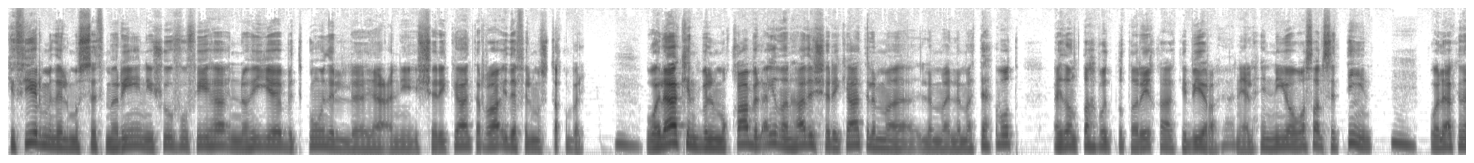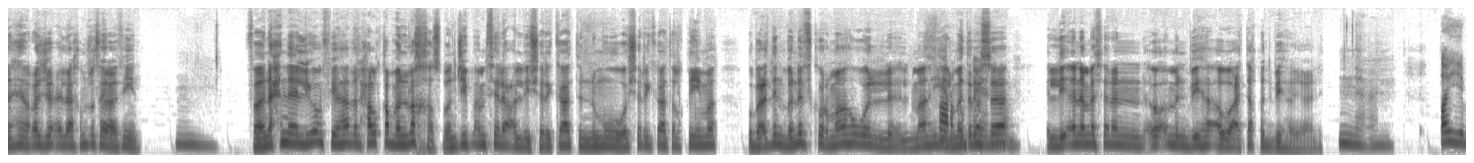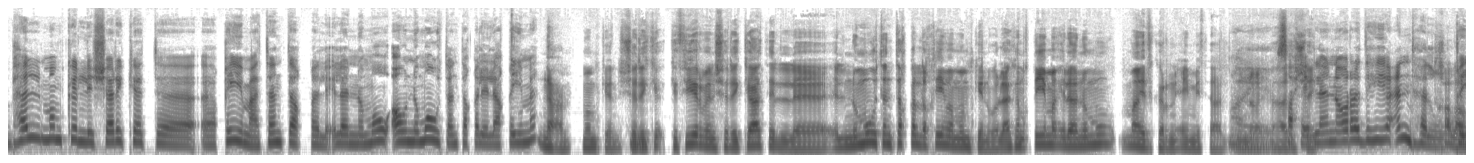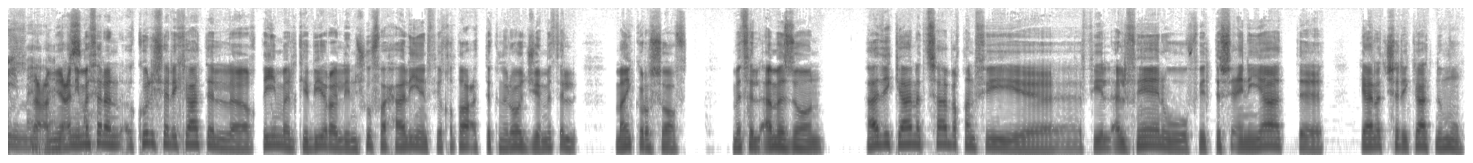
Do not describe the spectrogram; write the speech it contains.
كثير من المستثمرين يشوفوا فيها إنه هي بتكون يعني الشركات الرائدة في المستقبل. ولكن بالمقابل أيضا هذه الشركات لما لما لما تهبط أيضا تهبط بطريقة كبيرة. يعني الحين نيو وصل 60 ولكن الحين رجع إلى 35 فنحن اليوم في هذا الحلقة بنلخص بنجيب أمثلة على شركات النمو وشركات القيمة وبعدين بنذكر ما هو ما هي المدرسة بينهم. اللي أنا مثلا أؤمن بها أو أعتقد بها يعني. نعم. طيب هل ممكن لشركة آه، قيمة تنتقل إلى النمو أو نمو تنتقل إلى قيمة؟ نعم ممكن شركة كثير من شركات النمو تنتقل لقيمة ممكن ولكن قيمة إلى نمو ما يذكرني أي مثال إنه هذا صحيح الشيء. لأنه already هي عندها القيمة نعم يعني, يعني مثلا كل شركات القيمة الكبيرة اللي نشوفها حاليا في قطاع التكنولوجيا مثل مايكروسوفت مثل أمازون هذه كانت سابقا في آه، في ال 2000 وفي التسعينيات آه، كانت شركات نمو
